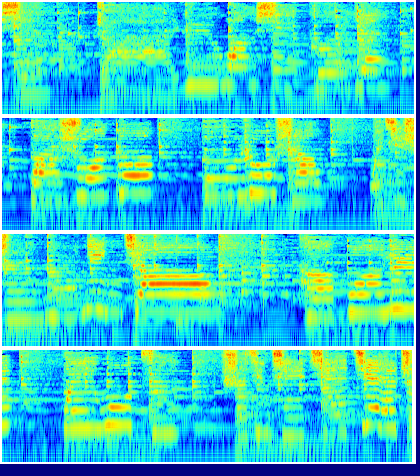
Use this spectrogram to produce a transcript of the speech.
先，诈与妄，奚可焉？话说多。少，唯其事无佞巧。刻薄语，秽无辞，诗经戚且戒之。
